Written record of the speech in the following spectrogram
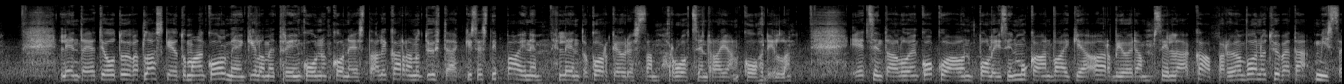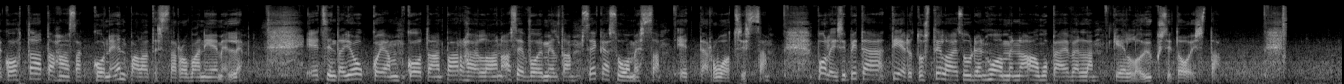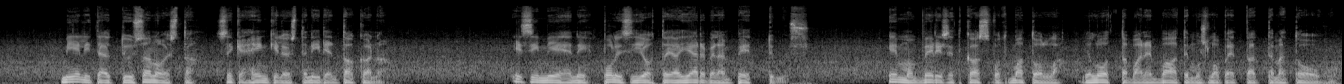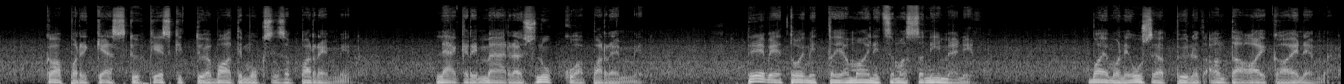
Lentäjät joutuivat laskeutumaan kolmeen kilometriin, kun koneesta oli karannut yhtäkkisesti paine lentokorkeudessa Ruotsin rajan kohdilla. Etsintäalueen kokoa on poliisin mukaan vaikea arvioida, sillä kaappari on voinut hyvätä missä kohtaa tahansa koneen palatessa Rovaniemelle. Etsintäjoukkoja kootaan parhaillaan asevoimilta sekä Suomessa että Ruotsissa. Poliisi pitää tiedotustilaisuuden huomenna aamupäivällä kello 11. Mieli täyttyy sanoista sekä henkilöistä niiden takana. Esimieheni poliisijohtaja Järvelän pettymys. Emman veriset kasvot matolla ja luottavainen vaatimus lopettaa tämä touhu. Kaappari käsky keskittyä vaatimuksinsa paremmin. Lääkärin määräys nukkua paremmin. TV-toimittaja mainitsemassa nimeni. Vaimoni useat pyynnöt antaa aikaa enemmän.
